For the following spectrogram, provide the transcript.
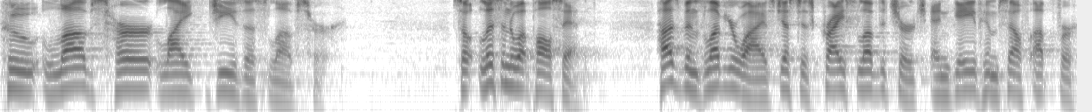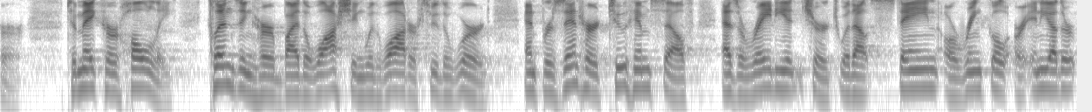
who loves her like Jesus loves her. So listen to what Paul said. Husbands, love your wives just as Christ loved the church and gave himself up for her, to make her holy, cleansing her by the washing with water through the word, and present her to himself as a radiant church without stain or wrinkle or any other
